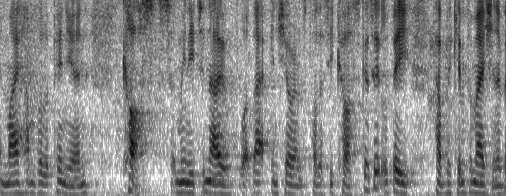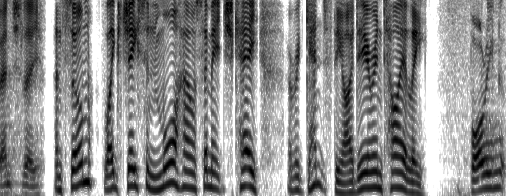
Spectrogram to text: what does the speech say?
in my humble opinion, costs, and we need to know what that insurance policy costs because it'll be public information eventually. And some, like Jason Moorhouse, MHK, are against the idea entirely. Boring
